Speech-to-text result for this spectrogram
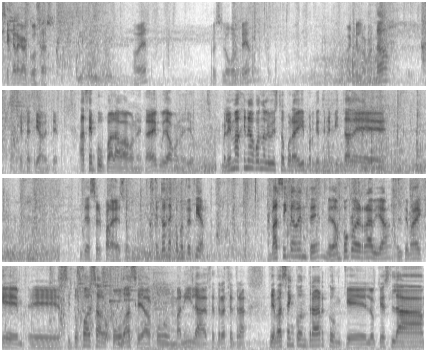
se carga cosas. A ver, a ver si lo golpea. A lo ha matado. Efectivamente. Hace pupa la vagoneta, eh. Cuidado con ello. Me lo he imaginado cuando lo he visto por ahí porque tiene pinta de... De ser para eso. Entonces, como te decía, Básicamente me da un poco de rabia el tema de que eh, si tú juegas al juego base, al juego en vanilla, etcétera, etcétera, te vas a encontrar con que lo que es la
